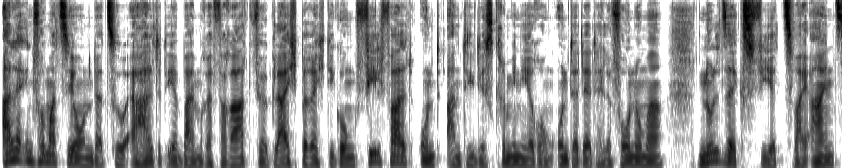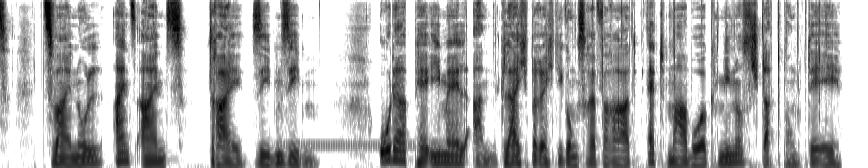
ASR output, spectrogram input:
Alle Informationen dazu erhaltet ihr beim Referat für Gleichberechtigung, Vielfalt und Antidiskriminierung unter der Telefonnummer 06421 2011 377 oder per E-Mail an gleichberechtigungsreferat at marburg-stadt.de.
